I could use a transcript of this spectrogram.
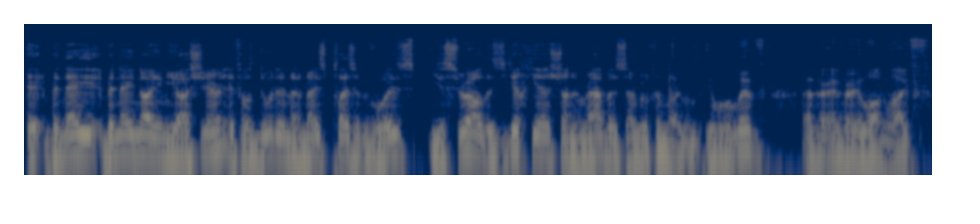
Eh, b'nei Noim Yashir, if he'll do it in a nice, pleasant voice, Yisrael is Yichye Shanim Rabbis Aruchim Loilim. He will live a very, very long life.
